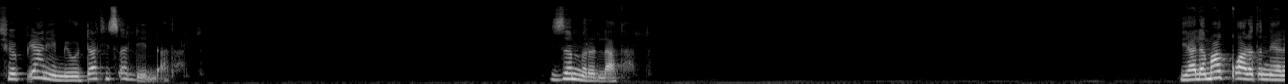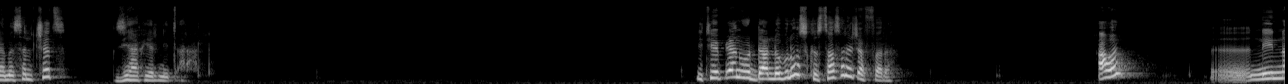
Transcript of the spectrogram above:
ኢትዮጵያን የሚወዳት ይጸልይላታል፣ ይዘምርላታል። ያለማቋረጥና ያለመሰልቸት እግዚአብሔርን ይጠራል። ኢትዮጵያን ወዳለሁ ብሎ እስክስታ ስለጨፈረ አሁን እኔና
